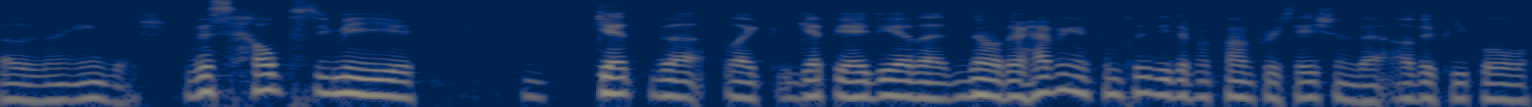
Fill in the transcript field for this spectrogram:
other than English, this helps me get the like get the idea that no, they're having a completely different conversation that other people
